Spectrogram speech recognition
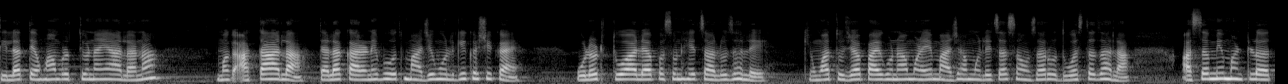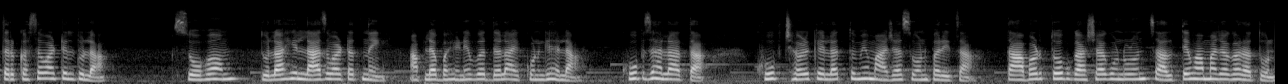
तिला तेव्हा मृत्यू नाही आला ना? मग आता आला. त्याला कारणीभूत माझी मुलगी कशी काय? उलट तू आल्यापासून हे चालू झाले. किंवा तुझ्या पायगुणामुळे माझ्या मुलीचा संसार उद्ध्वस्त झाला. असं मी म्हटलं तर कसं वाटेल तुला? सोहम तुला ही लाज वाटत नाही. आपल्या बहिणीबद्दल ऐकून घ्यायला. खूप झालं आता. खूप छळ केलात तुम्ही माझ्या सोनपरीचा. ताबडतोब गाशा गुंडळून चालते व्हा माझ्या घरातून.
